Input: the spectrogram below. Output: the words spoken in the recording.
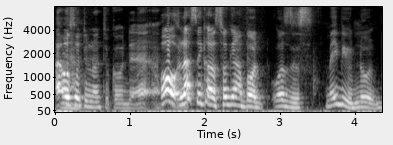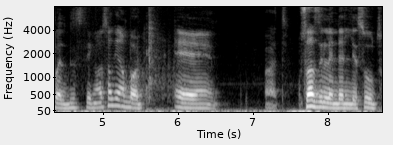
I also don't want to go there. Oh, last week I was talking about what's this? Maybe you know about this thing. I was talking about uh, What? Swaziland and Lesotho.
